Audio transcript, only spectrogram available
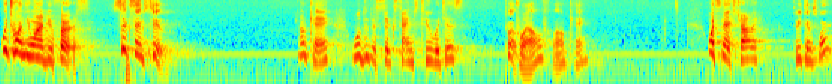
which one do you want to do first? 6 times 2. Okay, we'll do the 6 times 2, which is 12. 12. Okay. What's next, Charlie? 3 times 4.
